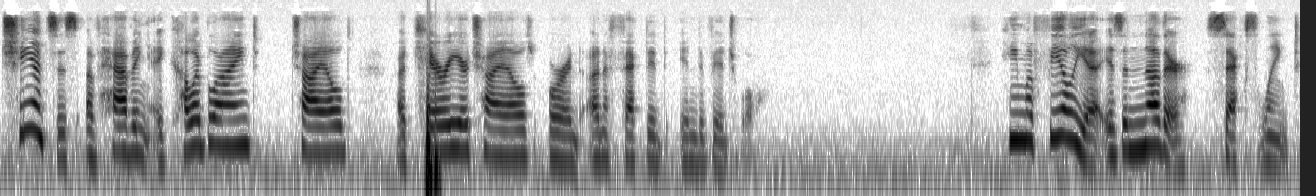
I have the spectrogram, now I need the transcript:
chances of having a colorblind child, a carrier child, or an unaffected individual. Hemophilia is another sex linked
